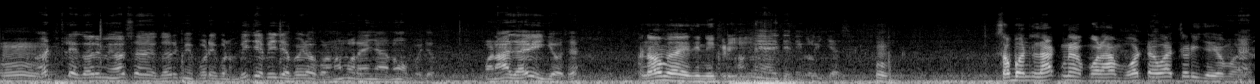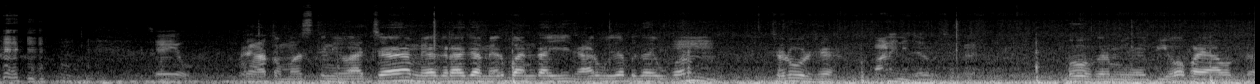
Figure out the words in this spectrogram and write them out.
એટલે ગરમી હશે ગરમી પડી પણ બીજે બીજે પડ્યો પણ અમારે અહીંયા ન પડ્યો. પણ આજ આવી ગયો છે. અને અમે અહીંથી નીકળી અમે અહીંથી નીકળી ગયા છે. સંબંધ લાખ ના પણ આમ મોટા વાત ચડી જાય અમારે. છે એવું. આ તો મસ્તીની વાત છે. મેઘરાજા મહેરબાન થાય એ સારું છે બધા ઉપર. જરૂર છે. પાણીની જરૂર છે. બહુ ગરમી હો ભાઈ આ વખતે.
